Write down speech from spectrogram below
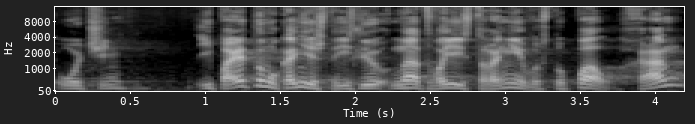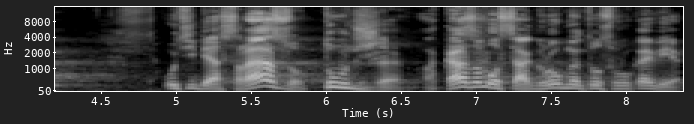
Очень. И поэтому, конечно, если на твоей стороне выступал хан, у тебя сразу тут же оказывался огромный туз в рукаве.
